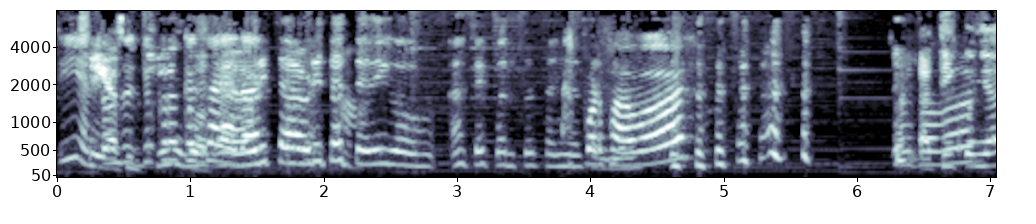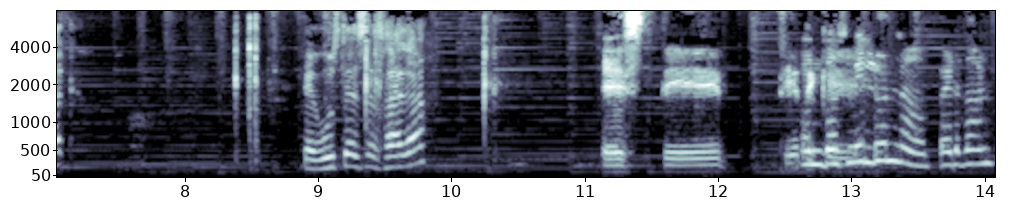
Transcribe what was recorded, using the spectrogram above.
Sí, Sí, entonces yo creo que esa edad. ahorita, ahorita no. te digo, ¿hace cuántos años? Por salió? favor. Por ¿A ti. Coñac? ¿Te gusta esa saga? Este, fíjate En que... 2001, perdón.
